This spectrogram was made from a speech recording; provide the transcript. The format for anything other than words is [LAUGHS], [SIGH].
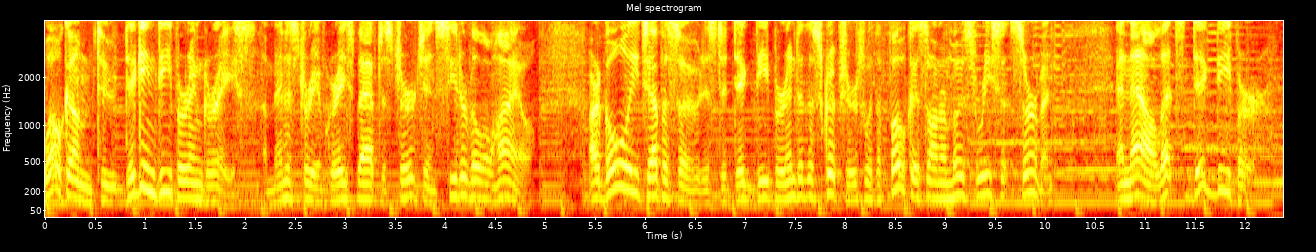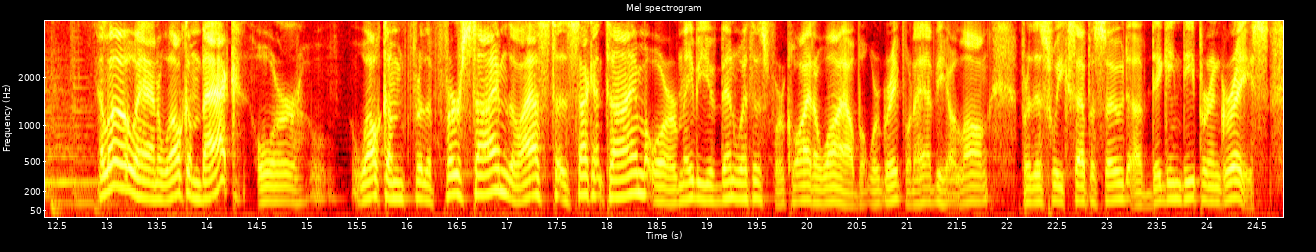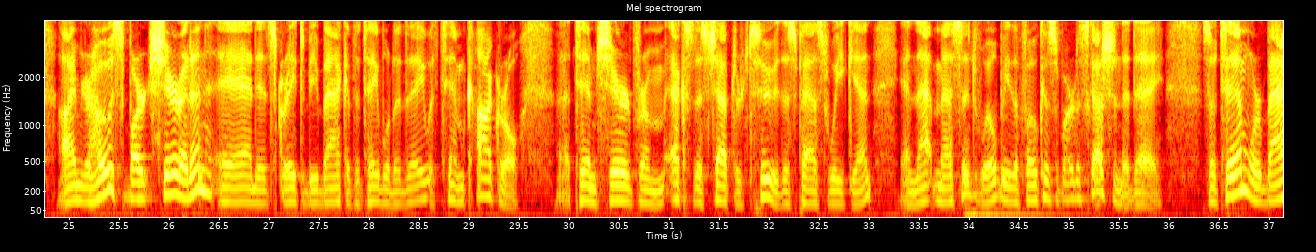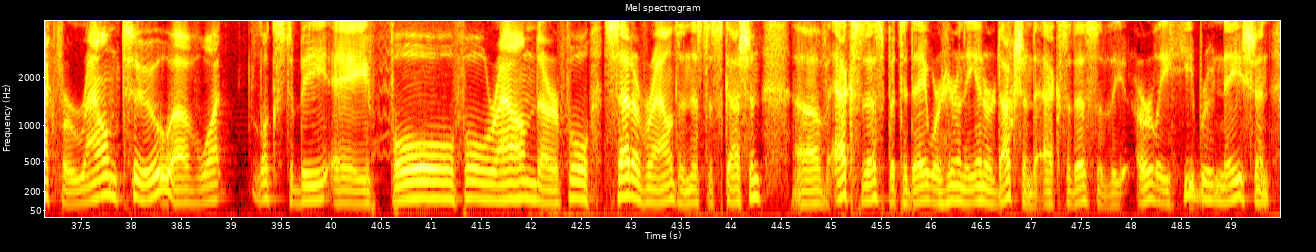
Welcome to Digging Deeper in Grace, a ministry of Grace Baptist Church in Cedarville, Ohio. Our goal each episode is to dig deeper into the scriptures with a focus on our most recent sermon. And now let's dig deeper. Hello and welcome back, or welcome for the first time, the last, uh, second time, or maybe you've been with us for quite a while, but we're grateful to have you along for this week's episode of Digging Deeper in Grace. I'm your host, Bart Sheridan, and it's great to be back at the table today with Tim Cockrell. Uh, Tim shared from Exodus chapter 2 this past weekend, and that message will be the focus of our discussion today. So, Tim, we're back for round two of what looks to be a full full round or full set of rounds in this discussion of Exodus but today we're hearing the introduction to Exodus of the early Hebrew nation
